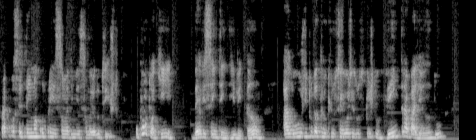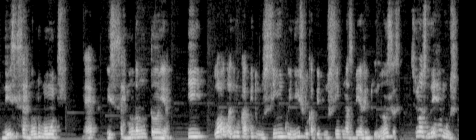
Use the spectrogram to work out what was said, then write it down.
para que você tenha uma compreensão e a dimensão melhor do texto. O ponto aqui deve ser entendido, então, à luz de tudo aquilo que o Senhor Jesus Cristo vem trabalhando nesse Sermão do Monte, né? nesse Sermão da Montanha. E logo ali no capítulo 5, início do capítulo 5, nas Bem-aventuranças, se nós lermos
